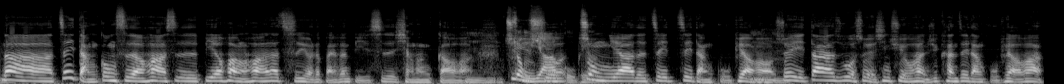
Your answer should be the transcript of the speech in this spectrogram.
那这档公司的话是 B 二晃的话，它持有的百分比是相当高啊，重压股票，重压的这这档股票哈，所以大家如果说有兴趣的话，你去看这档股票的话，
